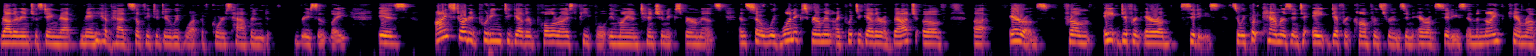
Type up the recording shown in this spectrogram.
rather interesting that may have had something to do with what, of course, happened recently is I started putting together polarized people in my intention experiments. And so, with one experiment, I put together a batch of uh, Arabs from eight different Arab cities. So, we put cameras into eight different conference rooms in Arab cities. And the ninth camera,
